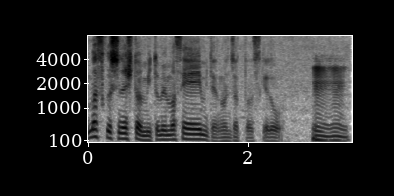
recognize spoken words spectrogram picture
マスクしない人は認めませんみたいな感じだったんですけど。うんうん。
